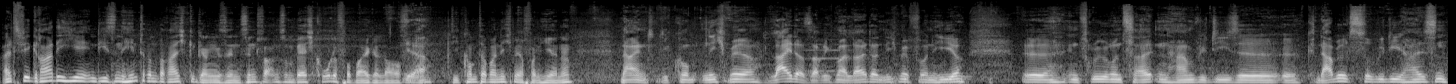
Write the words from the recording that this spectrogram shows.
Als wir gerade hier in diesen hinteren Bereich gegangen sind, sind wir an so einem Berg Kohle vorbeigelaufen. Ja. Die kommt aber nicht mehr von hier, ne? Nein, die kommt nicht mehr, leider, sag ich mal, leider nicht mehr von hier. Äh, in früheren Zeiten haben wir diese äh, Knabbels, so wie die heißen,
